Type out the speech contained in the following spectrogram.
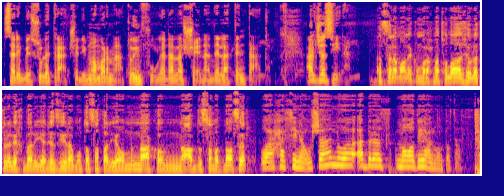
sarebbe sulle tracce di un uomo armato in fuga dalla scena dell'attentato. Al Jazeera. السلام عليكم ورحمة الله جولتنا الإخبارية جزيرة منتصف اليوم معكم عبد الصمد ناصر وحسين أوشان وأبرز مواضيع المنتصف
